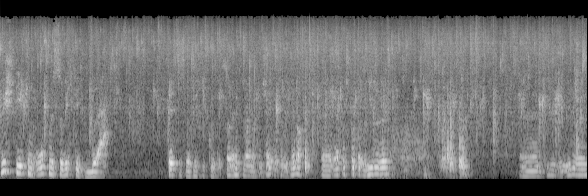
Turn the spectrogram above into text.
Fischstäbchen im Ofen ist so richtig. Blah. Das ist was richtig gut ist. So, da hinten mal noch den Shake. Was habe ich hier noch? Äh, Erdnussbutter, Olivenöl. Äh, Olivenöl.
